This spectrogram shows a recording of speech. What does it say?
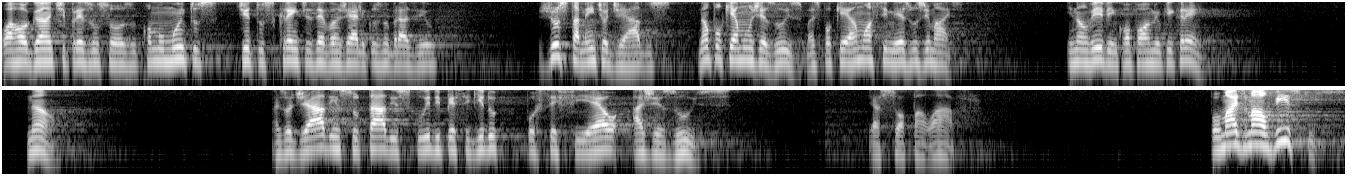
ou arrogante e presunçoso, como muitos ditos crentes evangélicos no Brasil, justamente odiados, não porque amam Jesus, mas porque amam a si mesmos demais e não vivem conforme o que creem. Não. Mas odiado, insultado, excluído e perseguido por ser fiel a Jesus e a Sua palavra. Por mais mal vistos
